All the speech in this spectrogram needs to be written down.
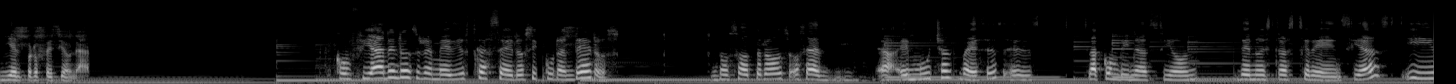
y el profesional. Confiar en los remedios caseros y curanderos. Nosotros, o sea, ah, en muchas veces es la combinación de nuestras creencias y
